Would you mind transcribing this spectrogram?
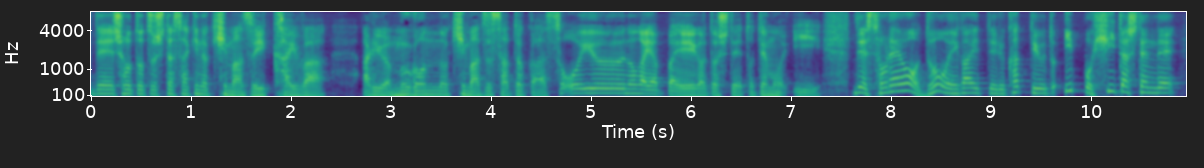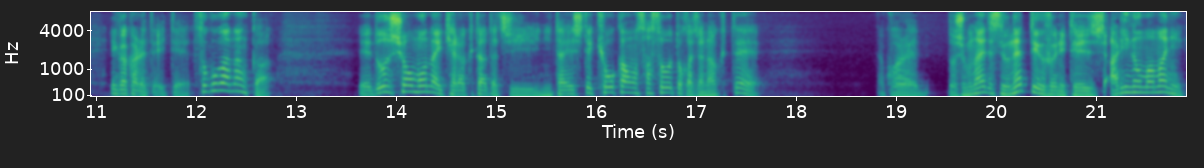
で、衝突した先の気まずい会話、あるいは無言の気まずさとか、そういうのがやっぱり映画としてとてもいい。で、それをどう描いているかっていうと、一歩引いた視点で描かれていて、そこがなんか、えどうしようもないキャラクターたちに対して共感を誘うとかじゃなくて、これ、どうしようもないですよねっていうふうに提示し、ありのままに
